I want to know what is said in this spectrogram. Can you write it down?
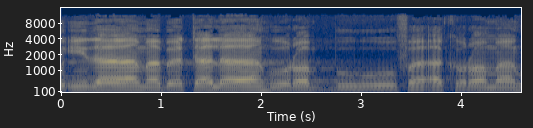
إذا ما ابتلاه ربه فأكرمه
